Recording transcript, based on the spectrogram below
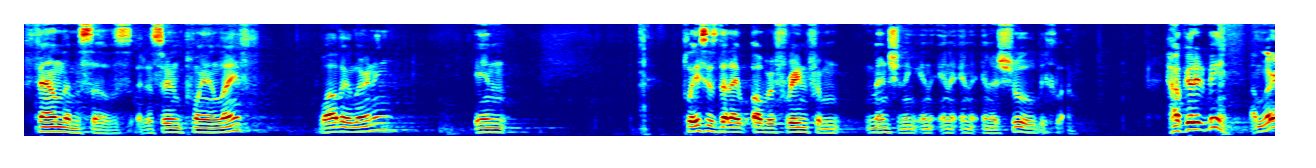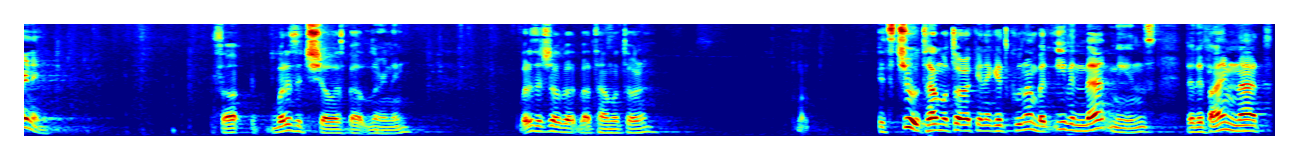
found themselves at a certain point in life, while they're learning, in places that I, I'll refrain from mentioning in, in, in, in a shul, bichlal. How could it be? I'm learning. So, what does it show us about learning? What does it show about, about Talmud Torah? It's true, Talmud Torah can get kulam, but even that means that if I'm not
